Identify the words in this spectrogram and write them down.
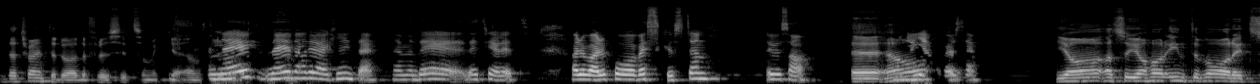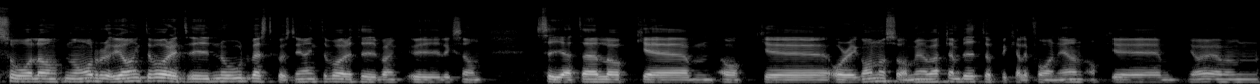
Där tror jag inte du hade frusit så mycket än. Nej, nej det hade jag verkligen inte. Nej, men det, det är trevligt. Har du varit på västkusten, USA? Eh, ja. Ja, alltså jag har inte varit så långt norr. Jag har inte varit i nordvästkusten. Jag har inte varit i, i liksom Seattle och, eh, och eh, Oregon och så, men jag har varit en bit upp i Kalifornien och eh, jag har även,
